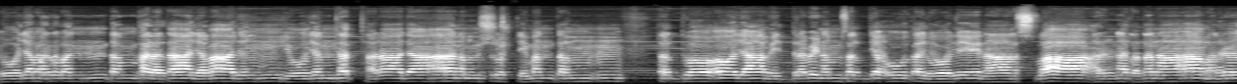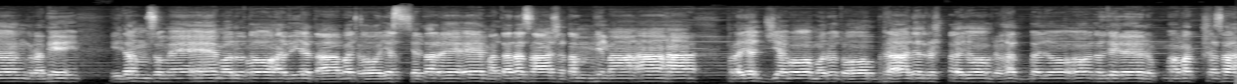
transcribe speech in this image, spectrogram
योऽयमर्वन्तम् भरताय वाजम्। योऽयम् धत्थराजानम् सृष्टिमन्तम् तद्वो यामिद्रविणम् सद्य ऊतयोजेनास्वा अर्णततनामृङ्ग्रभि इदम् सुमे मरुतो हर्यतावचो यस्य तरे मतरसा शतम् हिमाः प्रयज्यवो मरुतो भ्राजदृष्टयो बृहद्वयो दधिरे रुक्मवक्षसः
